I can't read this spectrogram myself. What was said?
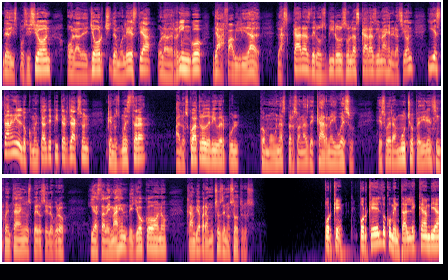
de disposición, o la de George de molestia, o la de Ringo de afabilidad. Las caras de los Beatles son las caras de una generación y están en el documental de Peter Jackson que nos muestra a los cuatro de Liverpool como unas personas de carne y hueso, eso era mucho pedir en 50 años, pero se logró. Y hasta la imagen de Yoko Ono cambia para muchos de nosotros. ¿Por qué? ¿Por qué el documental le cambia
